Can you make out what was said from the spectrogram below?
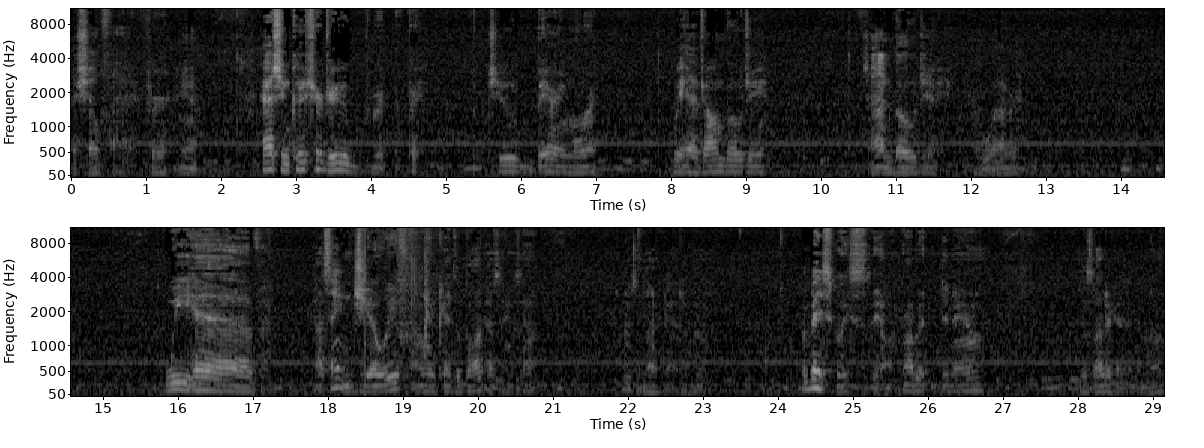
Michelle Pfeiffer, yeah. Ashton Kutcher, Drew, Br- Br- Drew Barrymore. We have John Boji, John Boji, or whatever. We have, I think Joey from New Kids the Block. I think so. There's another guy. I don't know. But basically, know, Robert De Niro. This other guy, I don't know.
